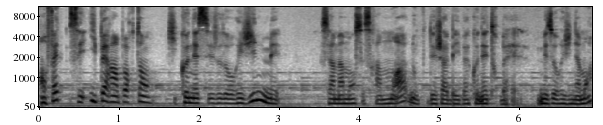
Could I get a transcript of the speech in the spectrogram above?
En fait, c'est hyper important qu'il connaisse ses origines, mais sa maman, ce sera moi. Donc déjà, ben, il va connaître ben, mes origines à moi.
